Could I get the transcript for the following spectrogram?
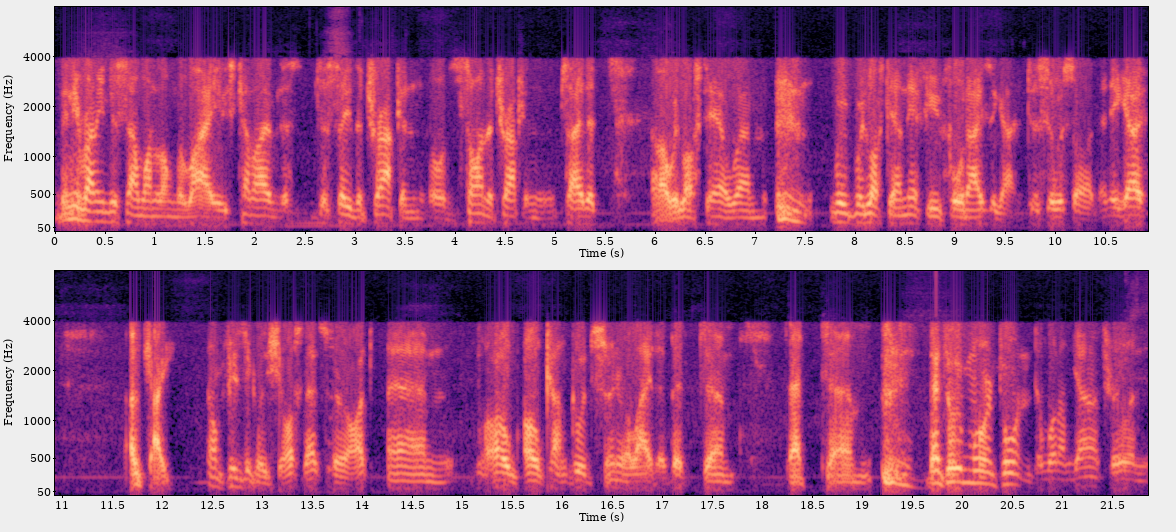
then you run into someone along the way who's come over to to see the truck and or sign the truck and say that oh we lost our um we, we lost our nephew four days ago to suicide, and you go, okay, I'm physically shot, that's all right. Um, I'll I'll come good sooner or later, but um, that um, that's a little more important than what I'm going through, and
